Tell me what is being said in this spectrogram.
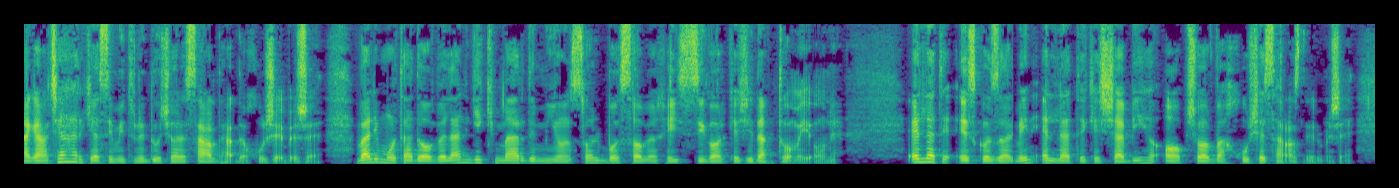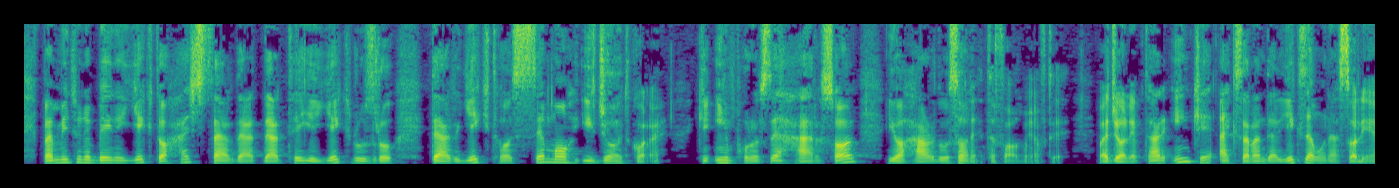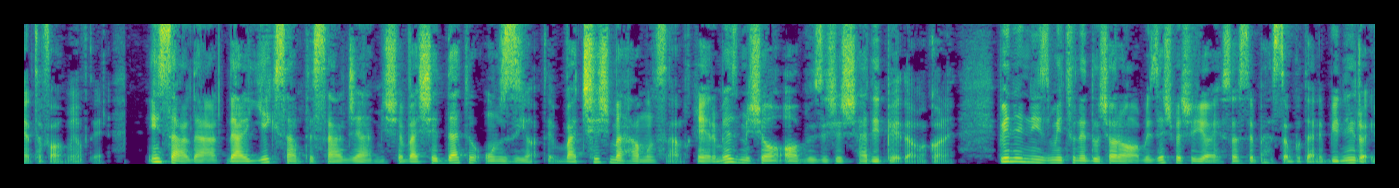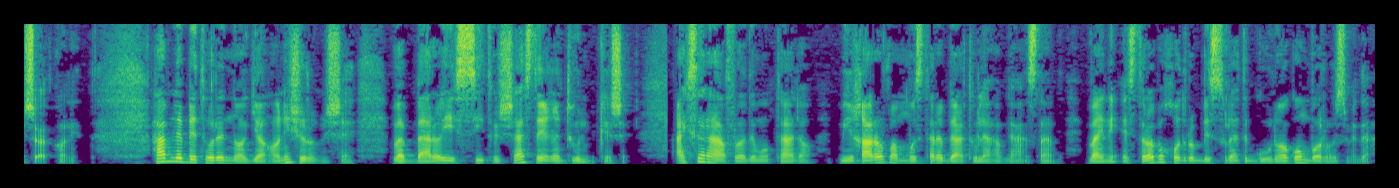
اگرچه هر کسی می‌تونه دچار سردرد خوشه بشه ولی متداولا یک مرد میان سال با سابقه سیگار کشیدن تومه اونه. علت اسکوزال به این علته که شبیه آبشار و خوشه سرازیر میشه و می‌تونه بین یک تا هشت سردرد در طی یک روز رو در یک تا سه ماه ایجاد کنه که این پروسه هر سال یا هر دو سال اتفاق میافته. و جالبتر این که اکثرا در یک زمان از سالی اتفاق میافته. این سردرد در یک سمت سر جمع میشه و شدت اون زیاده و چشم همون سمت قرمز میشه و آبریزش شدید پیدا می‌کنه. بینی نیز می‌تونه دچار آبریزش بشه یا احساس بسته بودن بینی را ایجاد کنید. حمله به طور ناگهانی شروع میشه و برای سی تا 60 دقیقه طول می‌کشه. اکثر افراد مبتلا بیقرار و مضطرب در طول حمله هستند و این استراب خود را به صورت گوناگون بروز میدن.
